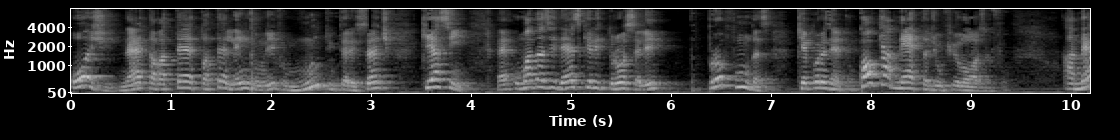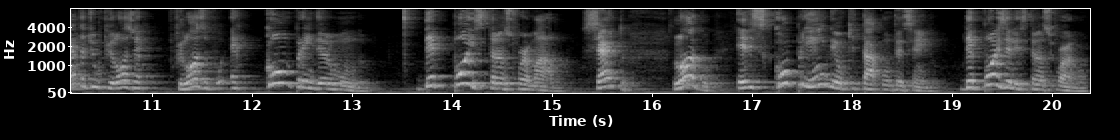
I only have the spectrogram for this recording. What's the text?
hoje, né, tava até, tô até lendo um livro muito interessante, que é assim, é uma das ideias que ele trouxe ali, profundas, que é, por exemplo, qual que é a meta de um filósofo? A meta de um filósofo é filósofo é compreender o mundo, depois transformá-lo, certo? Logo, eles compreendem o que está acontecendo, depois eles transformam.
